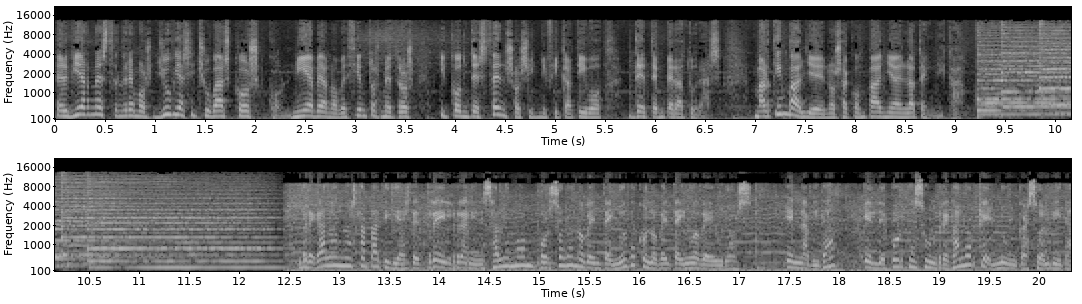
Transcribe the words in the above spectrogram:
El viernes tendremos lluvias y chubascos con nieve a 900 metros y con descenso significativo de temperaturas. Martín Valle nos acompaña en la técnica. Regala unas zapatillas de Trail Running Salomon por solo 99,99 euros. En Navidad, el deporte es un regalo que nunca se olvida.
